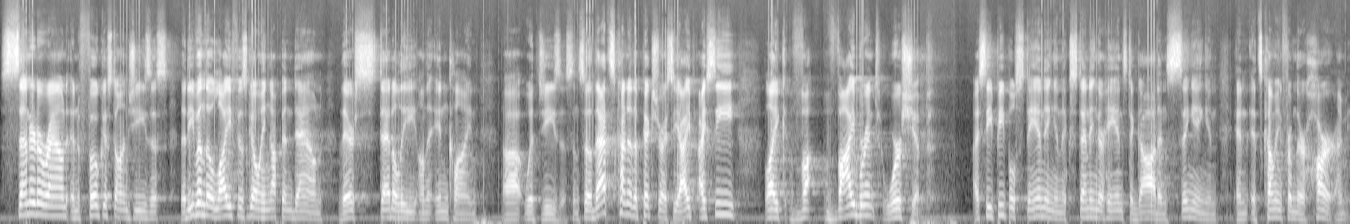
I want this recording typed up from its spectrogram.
centered around and focused on jesus that even though life is going up and down they're steadily on the incline uh, with jesus. And so that's kind of the picture i see. I, I see like vi- vibrant worship. I see people standing and extending their hands to God and singing, and, and it's coming from their heart. I mean,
